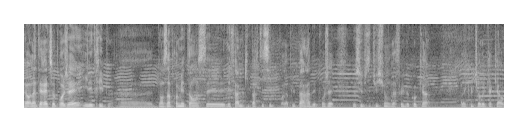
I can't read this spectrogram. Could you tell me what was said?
Alors l'intérêt de ce projet, il est triple. Euh, dans un premier temps, c'est des femmes qui participent pour la plupart à des projets de substitution de la feuille de coca à la culture de cacao.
